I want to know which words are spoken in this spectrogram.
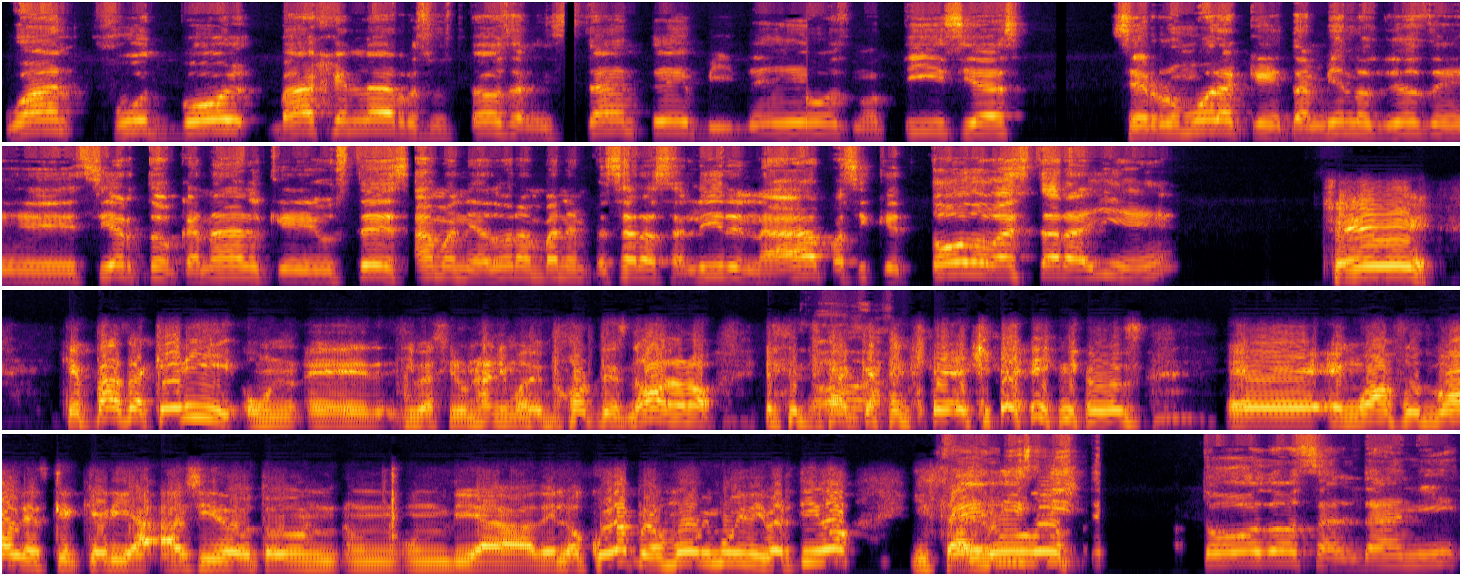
One Football, bájenla, resultados al instante, videos, noticias. Se rumora que también los videos de cierto canal que ustedes aman y adoran van a empezar a salir en la app, así que todo va a estar ahí, ¿eh? Sí, ¿Qué pasa, Kerry? Un, eh, iba a decir un ánimo deportes. No, no, no. Acá en Kerry News, eh, en OneFootball, es que Kerry ha, sido todo un, día de locura, pero muy, muy divertido. Y saludos. Todos al Dani,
